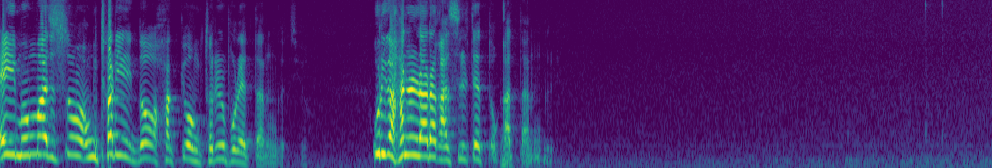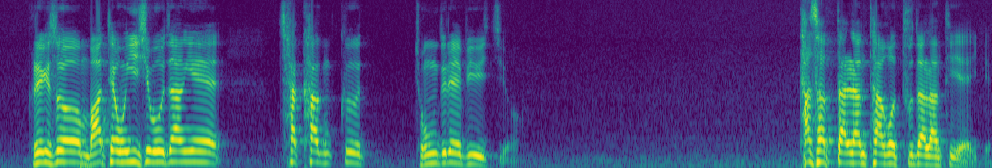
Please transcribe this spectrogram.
A 못 맞았으면 엉터리 너 학교 엉터리를 보냈다는 거죠. 우리가 하늘나라 갔을 때 똑같다는 거예요. 그래서 마태복음 25장에 착한 그 종들의 비유 있죠. 다섯 달란트하고 두 달란트 얘기요.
